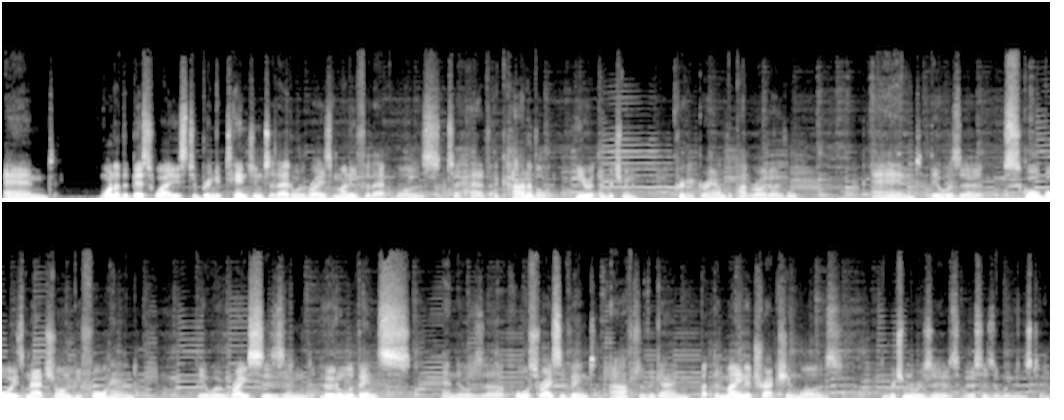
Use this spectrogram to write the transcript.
And one of the best ways to bring attention to that or to raise money for that was to have a carnival here at the Richmond Cricket Ground, the Punt Road Oval. And there was a schoolboys match on beforehand. There were races and hurdle events, and there was a horse race event after the game. But the main attraction was the Richmond Reserves versus a women's team.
